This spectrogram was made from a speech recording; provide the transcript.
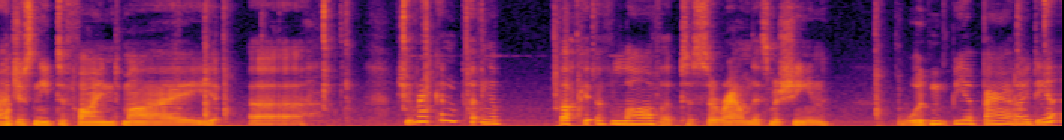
I just need to find my... Uh, do you reckon putting a bucket of lava to surround this machine wouldn't be a bad idea?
